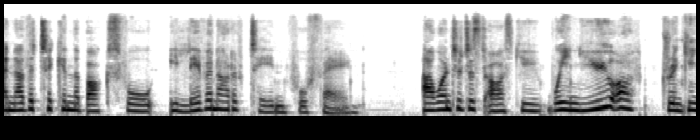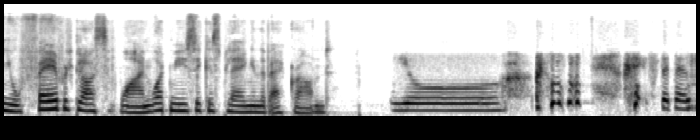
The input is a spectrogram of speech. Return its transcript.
another tick in the box for 11 out of 10 for FYN. I want to just ask you when you are drinking your favorite glass of wine, what music is playing in the background? You, it depends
